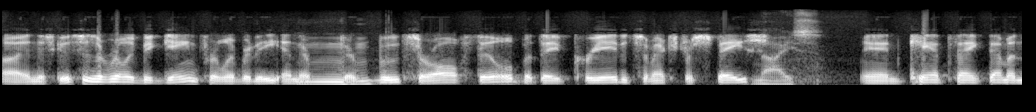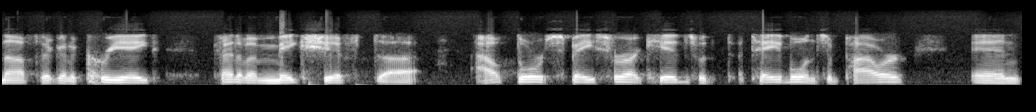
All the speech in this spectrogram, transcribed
Uh, in this, this is a really big game for Liberty, and their their booths are all filled, but they've created some extra space Nice. And can't thank them enough. They're going to create kind of a makeshift uh, outdoor space for our kids with a table and some power. And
